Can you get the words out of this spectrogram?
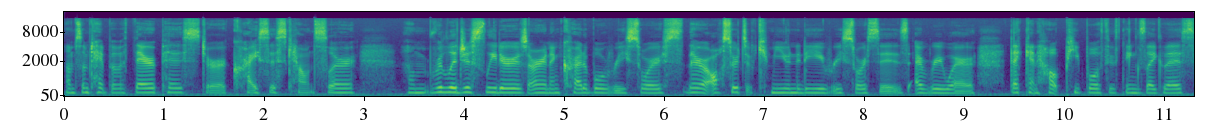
um, some type of a therapist or a crisis counselor, um, religious leaders are an incredible resource. There are all sorts of community resources everywhere that can help people through things like this.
